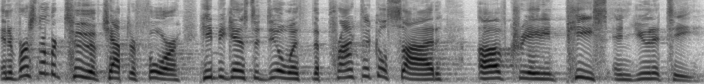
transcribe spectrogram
And in verse number two of chapter four, he begins to deal with the practical side of creating peace and unity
